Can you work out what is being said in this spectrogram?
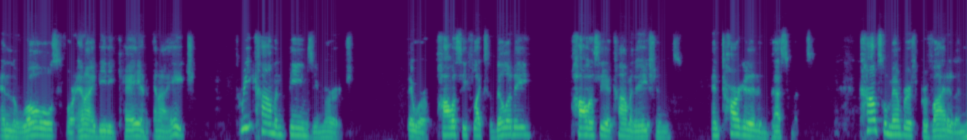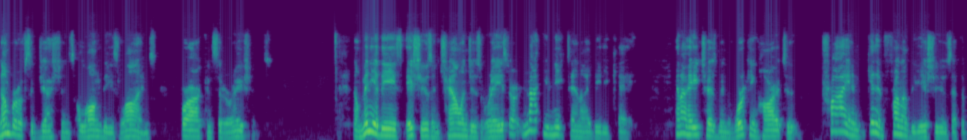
and the roles for NIDDK and NIH, three common themes emerged. There were policy flexibility, policy accommodations, and targeted investments. Council members provided a number of suggestions along these lines for our considerations. Now, many of these issues and challenges raised are not unique to NIDDK. NIH has been working hard to try and get in front of the issues that the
